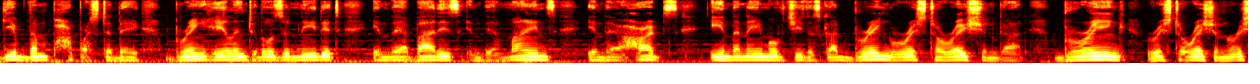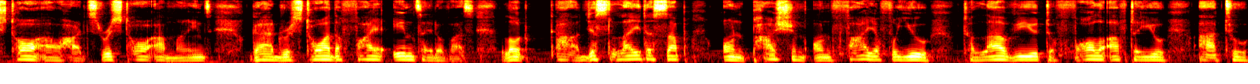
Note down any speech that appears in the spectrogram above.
give them purpose today. Bring healing to those who need it in their bodies, in their minds, in their hearts, in the name of Jesus, God. Bring restoration, God. Bring restoration. Restore our hearts, restore our minds. God, restore the fire inside of us. Lord, uh, just light us up on passion, on fire for you, to love you, to follow after you, uh, to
